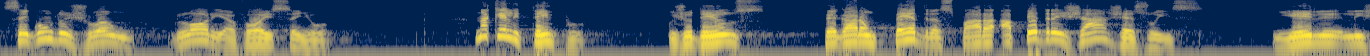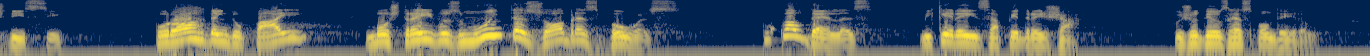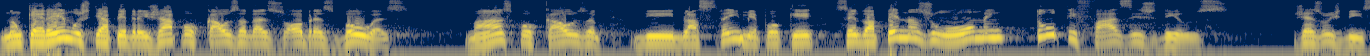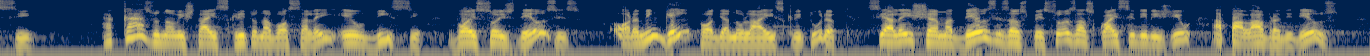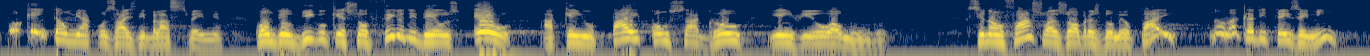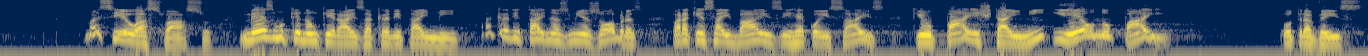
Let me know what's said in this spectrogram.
segundo João, glória a vós, Senhor. Naquele tempo, os judeus pegaram pedras para apedrejar Jesus. E ele lhes disse: Por ordem do Pai, mostrei-vos muitas obras boas. Por qual delas me quereis apedrejar? Os judeus responderam: Não queremos te apedrejar por causa das obras boas, mas por causa de blasfêmia, porque, sendo apenas um homem, tu te fazes Deus. Jesus disse: Acaso não está escrito na vossa lei? Eu disse: Vós sois deuses? Ora, ninguém pode anular a Escritura se a lei chama deuses as pessoas às quais se dirigiu a palavra de Deus. Por que então me acusais de blasfêmia? Quando eu digo que sou filho de Deus, eu, a quem o Pai consagrou e enviou ao mundo. Se não faço as obras do meu Pai, não acrediteis em mim. Mas se eu as faço, mesmo que não querais acreditar em mim, acreditai nas minhas obras, para que saibais e reconheçais que o Pai está em mim e eu no Pai. Outra vez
